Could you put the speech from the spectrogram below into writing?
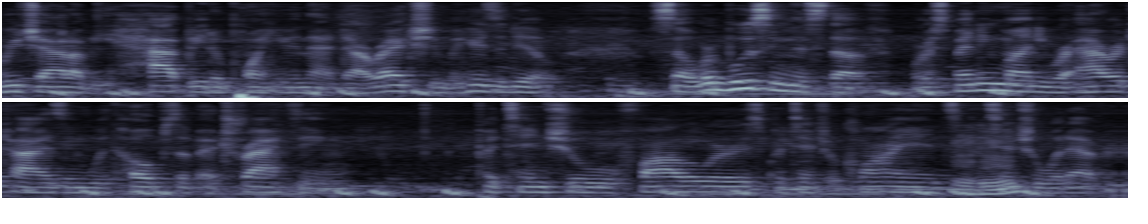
Reach out. I'll be happy to point you in that direction. But here's the deal. So we're boosting this stuff. We're spending money. We're advertising with hopes of attracting potential followers, potential clients, Mhm. potential whatever.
